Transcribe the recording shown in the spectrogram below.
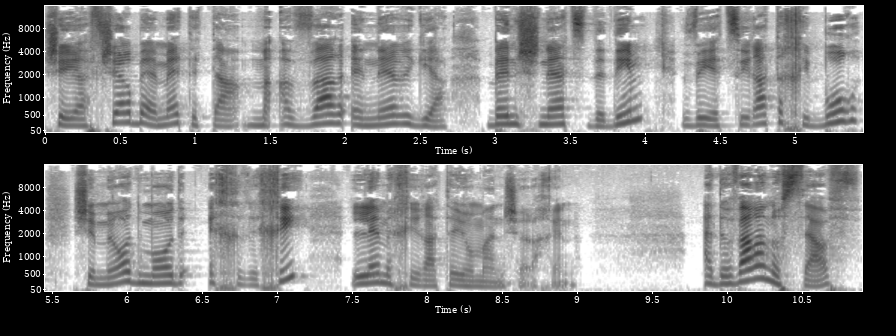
שיאפשר באמת את המעבר אנרגיה בין שני הצדדים. הצדדים ויצירת החיבור שמאוד מאוד הכרחי למכירת היומן שלכן. הדבר הנוסף,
